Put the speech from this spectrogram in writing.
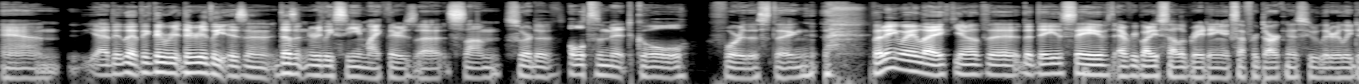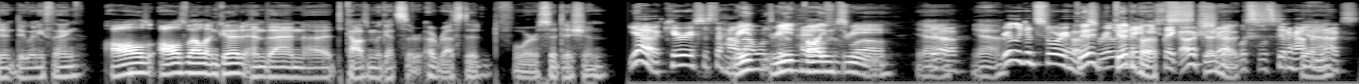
and yeah there, there really isn't it doesn't really seem like there's uh, some sort of ultimate goal for this thing. But anyway like you know the the day is saved. Everybody's celebrating except for darkness who literally didn't do anything. All all's well and good and then uh, Kazuma gets arrested for sedition yeah, curious as to how read that one's read volume three well. yeah Yeah. yeah Really good story hooks. Good- really good made hooks. me think, oh Good shit, hooks. what's what's gonna happen Yeah. next?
